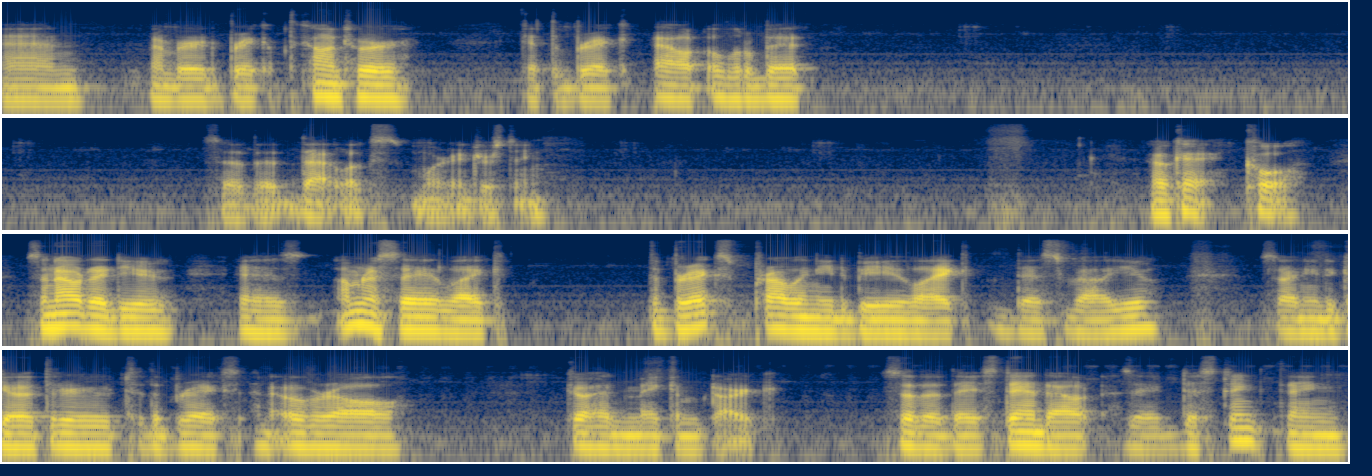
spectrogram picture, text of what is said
And remember to break up the contour, get the brick out a little bit so that that looks more interesting. Okay, cool. So now what I do is I'm going to say like the bricks probably need to be like this value. So I need to go through to the bricks and overall go ahead and make them dark so that they stand out as a distinct thing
